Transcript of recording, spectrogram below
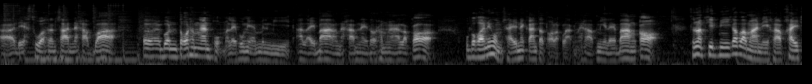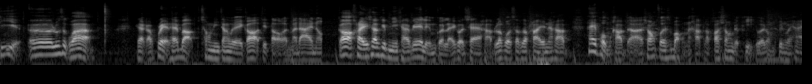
อ่าเดสทัวร์สั้นๆนะครับว่าเออบนโต๊ะทำงานผมอะไรพวกนี้มันมีอะไรบ้างนะครับ ในโต๊ะทำงานแล้วก็อุปกรณ์ที่ผมใช้ในการตัดต่อหลักๆนะครับ มีอะไรบ้างก็สำหรับคลิปนี้ก็ประมาณนี้ครับ ใครที่เออรู้สึกว่าอยากอัปเกรดให้แบบช่องนี้จังเลยก็ติดต่อกันมาได้เนาะ ก็ใครที่ชอบคลิปนี้ครับก็อย่าลืมกดไลค์กดแชร์ครับ แล้วกด subscribe นะครับ ให้ผมครับช่อง First บอกนะครับ แล้วก็ช่อง The Peak ด้วยผมขึ้นไว้ให้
